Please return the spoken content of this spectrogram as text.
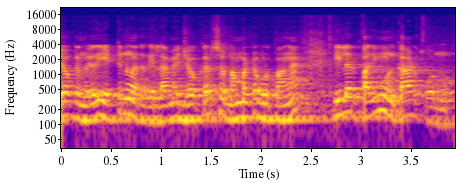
ஜோக்கர்ன்றது எட்டுன்னு வர்றது எல்லாமே ஜோக்கர் ஸோ நம்மள்ட்ட கொடுப்பாங்க. டீலர் பதிமூணு கார்டு போடணும்.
